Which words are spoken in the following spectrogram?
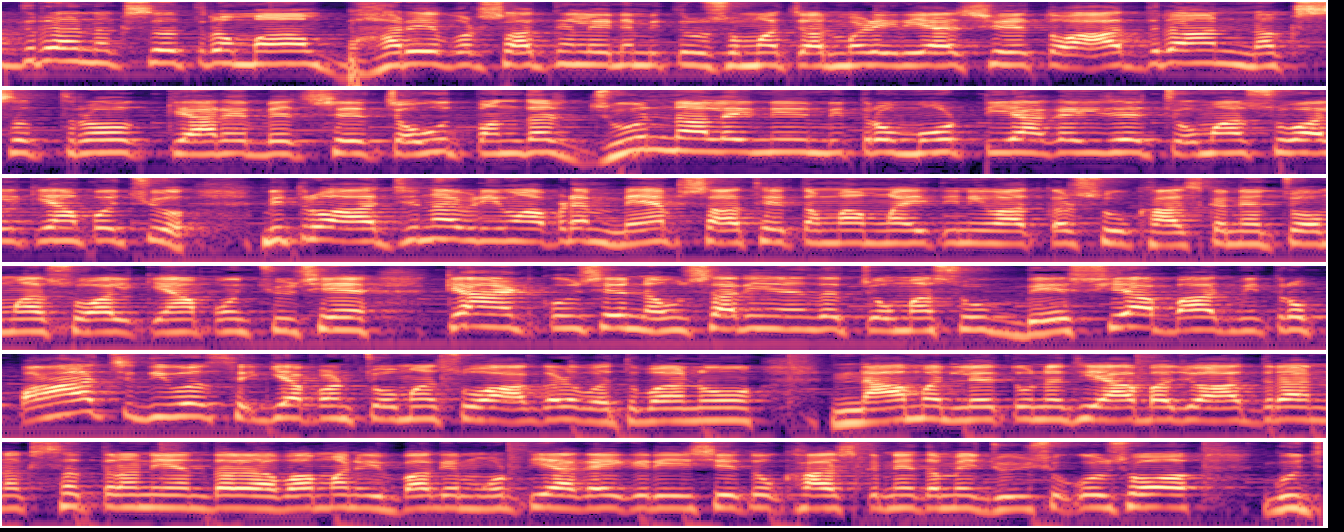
આદ્રા નક્ષત્રમાં ભારે વરસાદને લઈને મિત્રો સમાચાર મળી રહ્યા છે. તો આદ્રા નક્ષત્ર ક્યારે બેસશે? ચૌદ, પંદર જૂનના લઈને મિત્રો મોટી આગાહી છે. ચોમાસું હાલ ક્યાં પહોંચ્યું? મિત્રો, આજના વિડીયોમાં આપણે મેપ સાથે તમામ માહિતીની વાત કરશું. ખાસ કરીને ચોમાસું હાલ ક્યાં પહોંચ્યું છે? ક્યાં અટકું છે? નવસારીની અંદર ચોમાસું બેસ્યા બાદ મિત્રો પાંચ દિવસ થઈ ગયા, પણ ચોમાસું આગળ વધવાનો નામ જ લેતું નથી. આ બાજુ આદ્રા નક્ષત્રની અંદર હવામાન વિભાગે મોટી આગાહી કરી છે. તો ખાસ કરીને તમે જોઈ શકો છો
